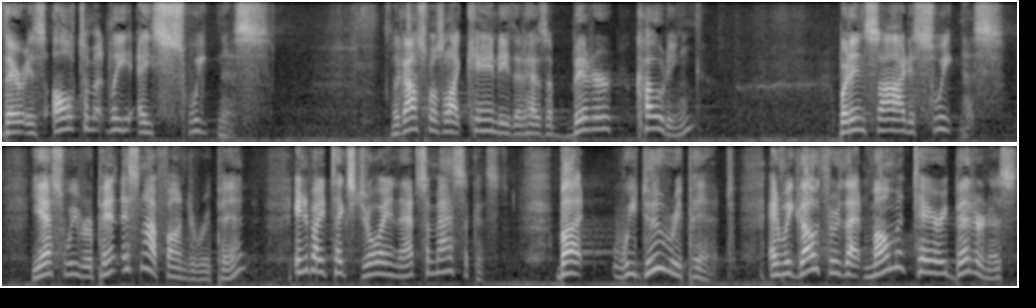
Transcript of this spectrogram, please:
there is ultimately a sweetness. The gospel is like candy that has a bitter coating, but inside is sweetness. Yes, we repent. It's not fun to repent. Anybody takes joy in that's a masochist. But we do repent. And we go through that momentary bitterness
